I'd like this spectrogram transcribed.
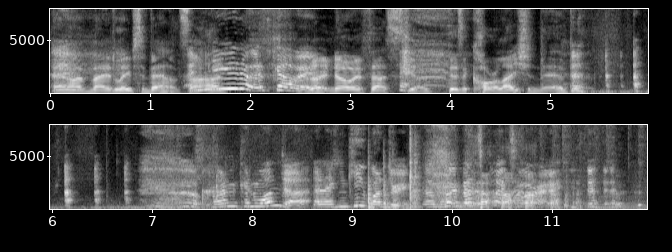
and I've made leaps and bounds. I knew that was coming. I don't know if that's you know there's a correlation there, but One can wonder, and I can keep wondering. I'm going back to work tomorrow.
